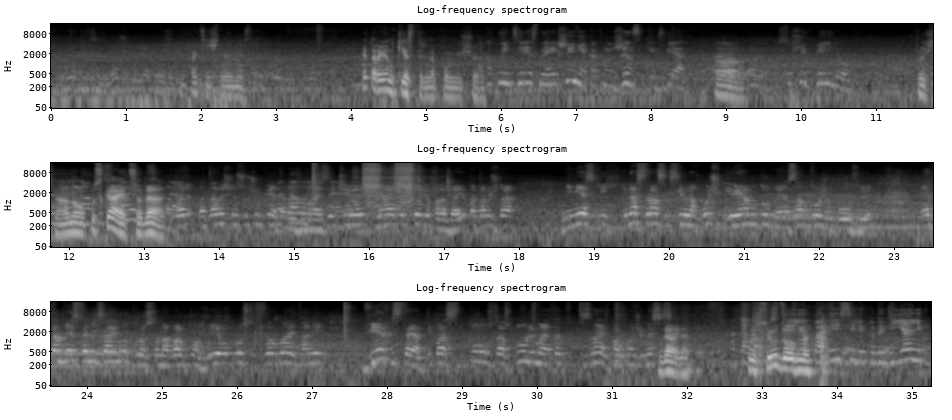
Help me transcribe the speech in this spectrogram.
Симпатичное место. Это район Кестель, напомню еще раз. А какое интересное решение, как ну, женский взгляд. А. Э, Сушить белье. Точно, Это, оно опускается, опускается, да. Да. Потол- Потолочная сушилка это называется. Я это тоже продаю, потому что немецких иностранцев сильно хочет и реально удобно. Я сам тоже пользую. Это место не займут просто на балкон. Вы его просто вставляете, они вверх стоят, типа стол со стульями, это, ты знаешь, балкон же место Да, займет. А так Слушайте, опустили, удобно. Повесили под одеяльник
